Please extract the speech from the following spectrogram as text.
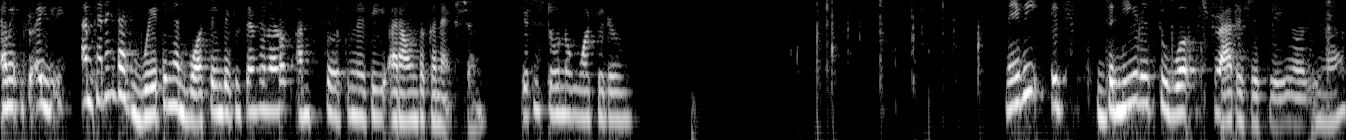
I mean, I'm getting that waiting and watching because there's a lot of uncertainty around the connection. You just don't know what to do. Maybe it's the need is to work strategically or, you know,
